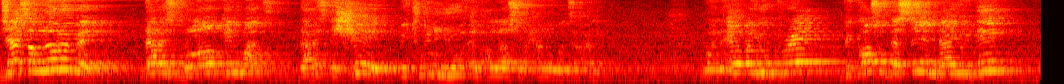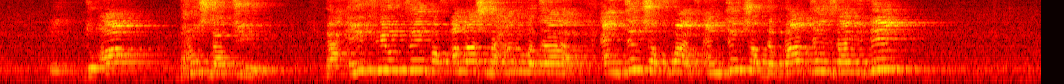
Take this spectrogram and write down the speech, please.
just a little bit, that is blocking what? That is the shade between you and Allah subhanahu wa ta'ala. Whenever you pray, because of the sin that you did, the dua bounce back to you. But if you think of Allah subhanahu wa ta'ala and think of what? And think of the bad things that you did,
